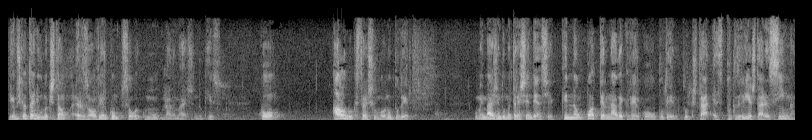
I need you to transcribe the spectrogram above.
Digamos que eu tenho uma questão a resolver como pessoa comum, nada mais do que isso, com algo que se transformou num poder uma imagem de uma transcendência que não pode ter nada a ver com o poder, porque, está, porque deveria estar acima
